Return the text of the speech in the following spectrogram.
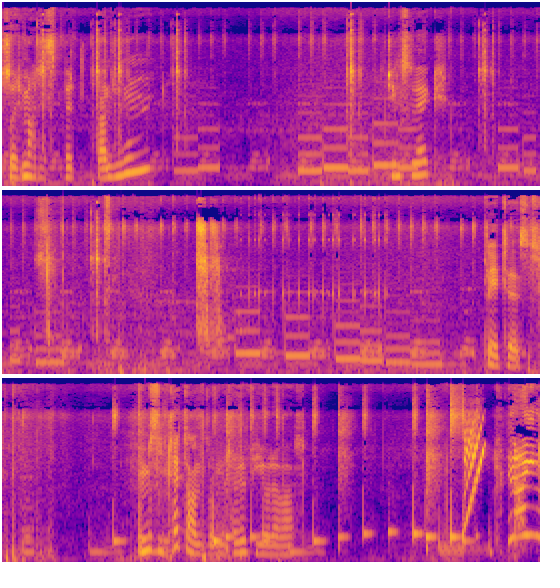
So, ich mache das mit Balloon. Dings weg. Playtest. Wir müssen klettern, so mit Hilfe oder was? Nein!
